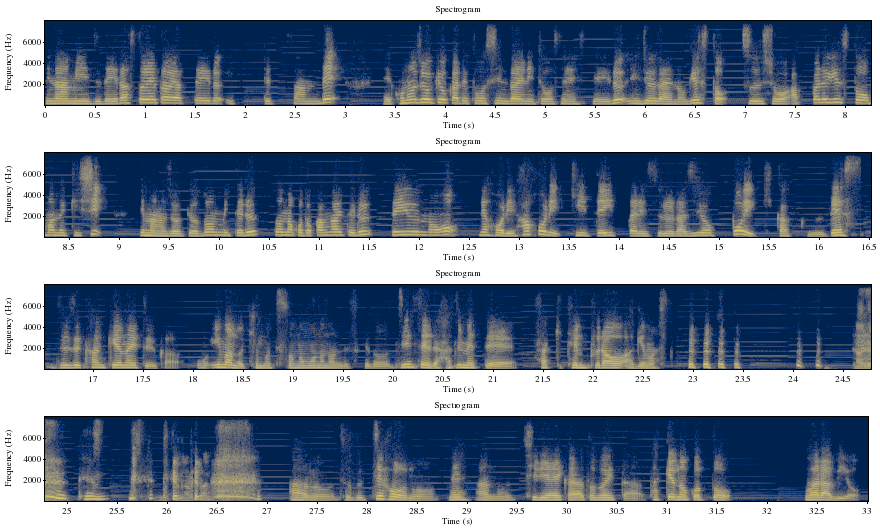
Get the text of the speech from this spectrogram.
南伊豆でイラストレーターをやっている一徹さんで、えーこの状況下で等身大に挑戦している20代のゲスト、通称あっぱれゲストをお招きし、今の状況どう見てる？どんなこと考えてる？っていうのを根掘り葉掘り聞いていったりするラジオっぽい企画です。全然関係ないというか、もう今の気持ちそのものなんですけど、人生で初めてさっき天ぷらをあげました。何？天天ぷら。あの、ちょっと地方のね、あの、知り合いから届いたタケノコとわらびを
